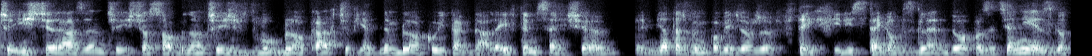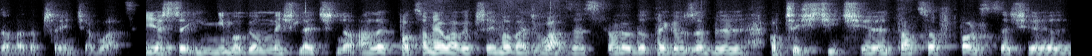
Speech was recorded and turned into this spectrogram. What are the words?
czy iść razem, czy iść osobno, czy iść w dwóch blokach, czy w jednym bloku i tak dalej. W tym sensie ja też bym powiedział, że w tej chwili z tego względu opozycja nie jest gotowa do przejęcia władzy. Jeszcze inni mogą myśleć, no ale po co miałaby przejmować władzę, skoro do tego, żeby oczyścić e, to, co w Polsce się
